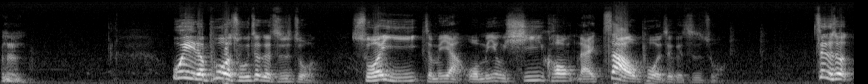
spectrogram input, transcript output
为了破除这个执着，所以怎么样？我们用虚空来照破这个执着。这个时候，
